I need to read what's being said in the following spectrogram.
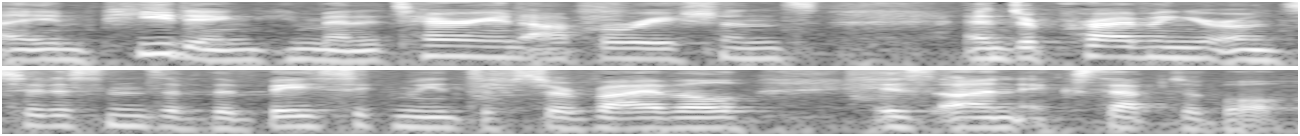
impeding humanitarian operations and depriving your own citizens of the basic means of survival is unacceptable.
